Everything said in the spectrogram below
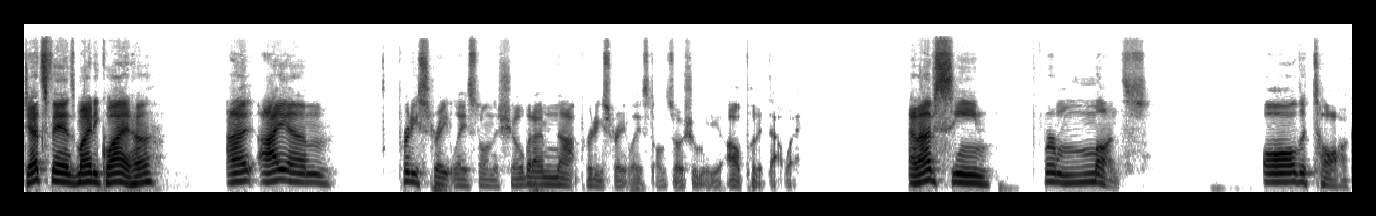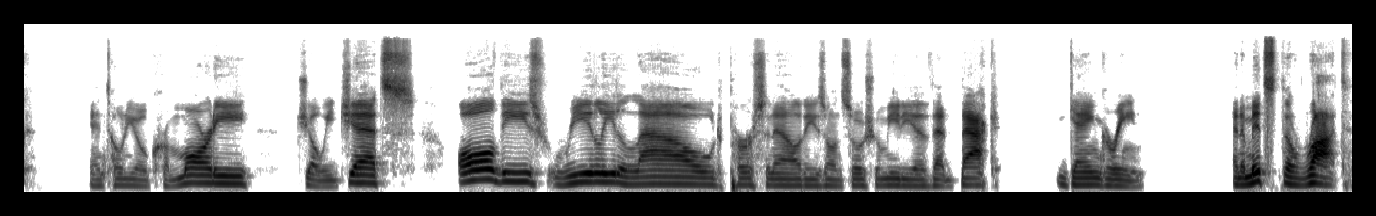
Jets fans, mighty quiet, huh? I I am pretty straight laced on the show, but I'm not pretty straight laced on social media. I'll put it that way. And I've seen for months all the talk Antonio Cromartie, Joey Jets, all these really loud personalities on social media that back gangrene. And amidst the rot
